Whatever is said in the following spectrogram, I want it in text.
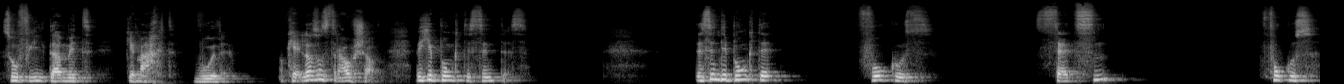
so viel damit gemacht wurde. Okay, lass uns drauf schauen. Welche Punkte sind es? Das sind die Punkte Fokus setzen, Fokus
